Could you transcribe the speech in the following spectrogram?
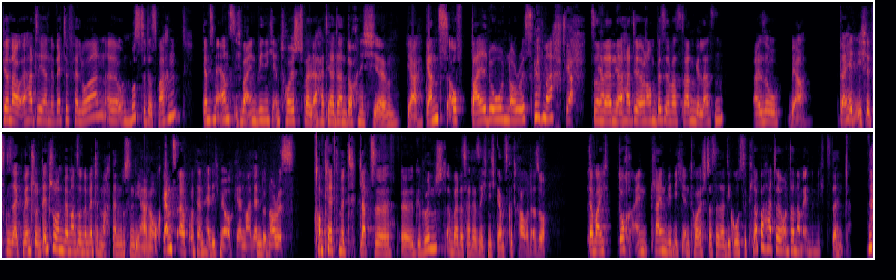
genau, er hatte ja eine Wette verloren äh, und musste das machen. Ganz im Ernst, ich war ein wenig enttäuscht, weil er hat ja dann doch nicht ähm, ja ganz auf Baldo Norris gemacht, ja, sondern ja, ja. er hat ja noch ein bisschen was dran gelassen. Also ja, da hätte ich jetzt gesagt, wenn schon, denn schon, wenn man so eine Wette macht, dann müssen die Haare auch ganz ab und dann hätte ich mir auch gern mal Lando Norris komplett mit Glatze äh, gewünscht, aber das hat er sich nicht ganz getraut. Also da war ich doch ein klein wenig enttäuscht, dass er da die große Klappe hatte und dann am Ende nichts dahinter.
